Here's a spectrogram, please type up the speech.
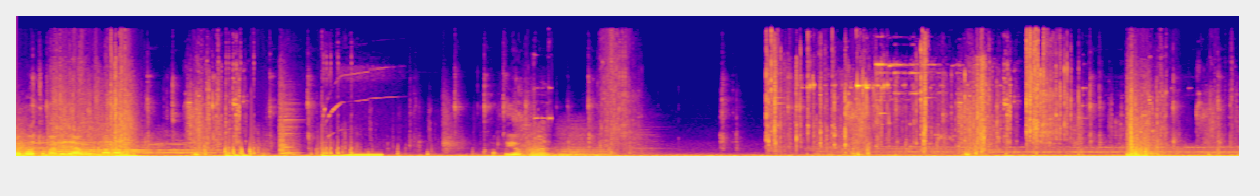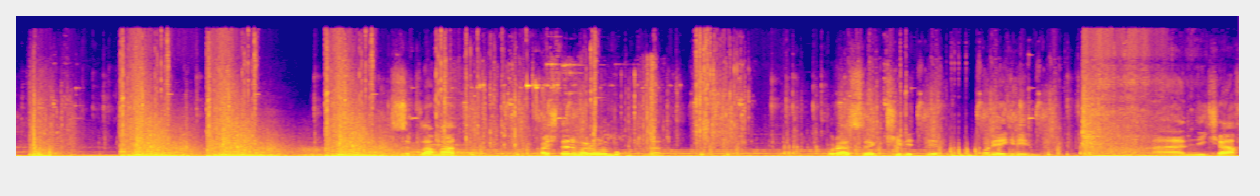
Robotuma bir daha vurma. Kapı yok mu lan? Zıplama. Kaç tane var oğlum bu kutuda? Burası kilitli. Oraya gireyim. Aa, nikah.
